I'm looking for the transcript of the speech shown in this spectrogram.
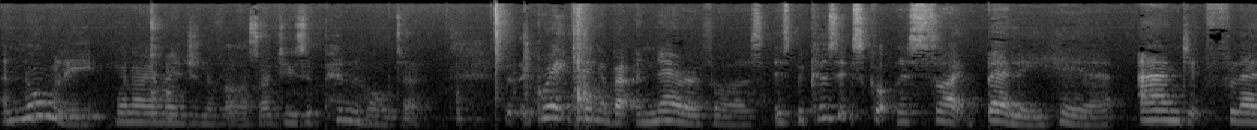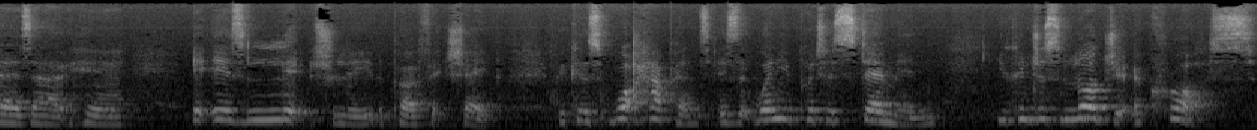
And normally, when I arrange in a vase, I'd use a pin holder. But the great thing about a Nero vase is because it's got this slight belly here and it flares out here, it is literally the perfect shape. Because what happens is that when you put a stem in, you can just lodge it across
